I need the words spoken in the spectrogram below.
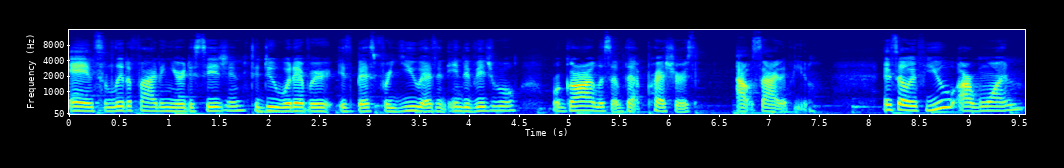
and solidified in your decision to do whatever is best for you as an individual, regardless of that pressures outside of you. And so, if you are one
